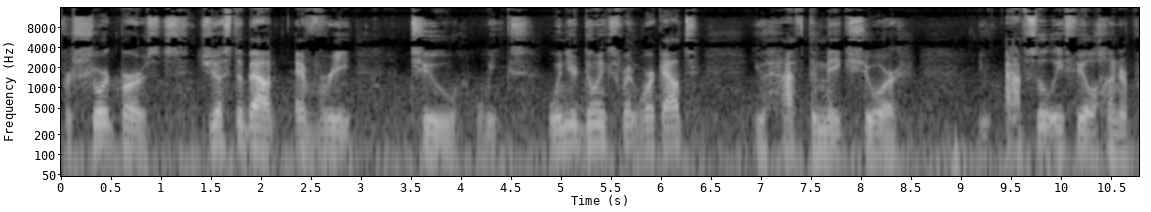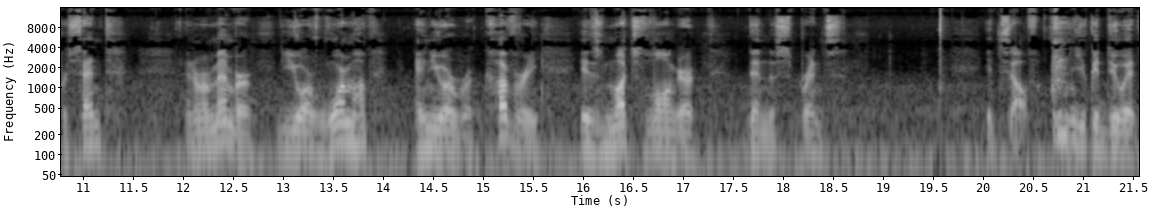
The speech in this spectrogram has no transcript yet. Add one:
for short bursts just about every two weeks. When you're doing sprint workouts, you have to make sure you absolutely feel 100%. And remember, your warm up and your recovery is much longer than the sprints itself. you could do it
